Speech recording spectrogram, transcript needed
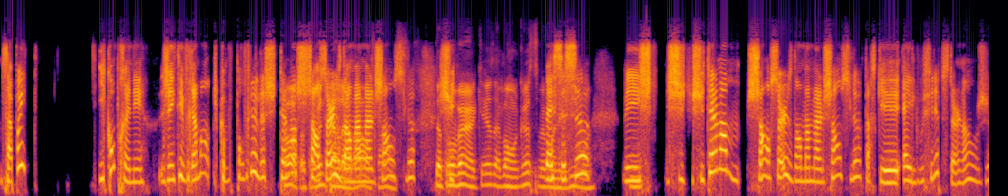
Ça n'a pas été. Il comprenait. J'ai été vraiment. Comme pour vrai, là, je suis tellement ah, chanceuse dans ma malchance. Tu as trouvé un crise de bon gars, tu veux Ben, c'est ça. Mais mmh. je, suis tellement chanceuse dans ma malchance, là, parce que, hey, Louis-Philippe, c'est un ange.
